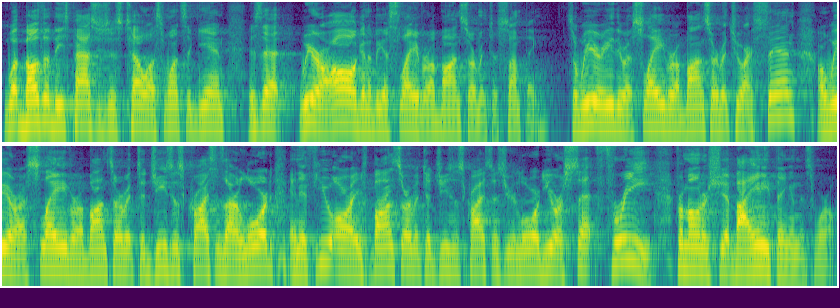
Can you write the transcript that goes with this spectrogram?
What both of these passages tell us, once again, is that we are all going to be a slave or a bondservant to something. So we are either a slave or a bondservant to our sin, or we are a slave or a bondservant to Jesus Christ as our Lord. And if you are a bondservant to Jesus Christ as your Lord, you are set free from ownership by anything in this world.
